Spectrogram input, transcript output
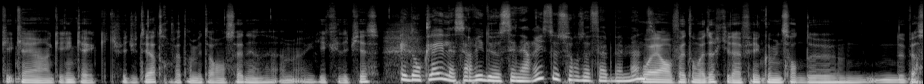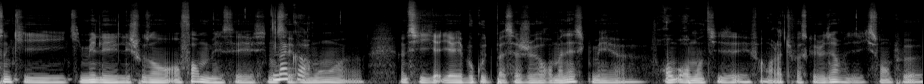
quelqu'un qui, fait du théâtre, en fait, un metteur en scène et qui écrit des pièces. Et donc là, il a servi de scénariste sur The Fablemans Ouais, en fait, on va dire qu'il a fait comme une sorte de, de personne qui, qui met les, les choses en, forme, mais sinon c'est vraiment. même s'il y, y, avait beaucoup de passages romanesque, mais euh, romantisé. Enfin voilà, tu vois ce que je veux dire Ils sont un peu.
